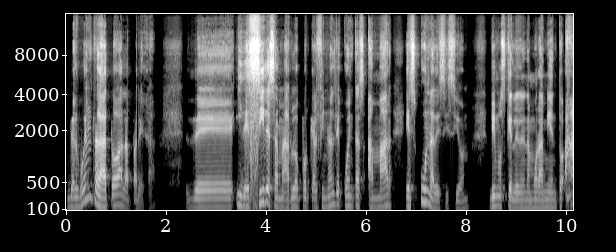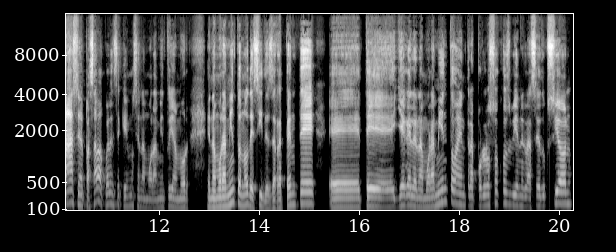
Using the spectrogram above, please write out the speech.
del buen trato a la pareja, y decides amarlo, porque al final de cuentas amar es una decisión. Vimos que el enamoramiento, ah, se me pasaba, acuérdense que vimos enamoramiento y amor. Enamoramiento no decides, de repente eh, te llega el enamoramiento, entra por los ojos, viene la seducción,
